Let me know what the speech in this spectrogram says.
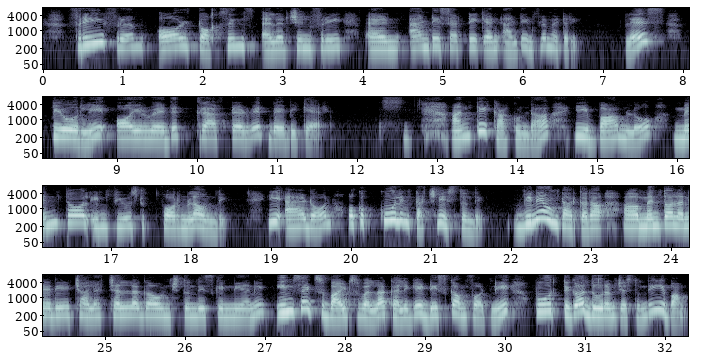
free from all toxins allergen free and antiseptic and anti inflammatory plus purely ayurvedic crafted with baby care. అంతేకాకుండా ఈ బామ్లో మెంథాల్ ఇన్ఫ్యూజ్డ్ ఫార్ములా ఉంది. ఈ యాడ్ ఆన్ ఒక కూలింగ్ టచ్ని ఇస్తుంది. వినే ఉంటారు కదా. మెంథాల్ అనేది చాలా చల్లగా ఉంచుతుంది స్కిన్ని అని. ఇన్సెక్ట్స్ బైట్స్ వల్ల కలిగే డిస్కంఫర్ట్ని పూర్తిగా దూరం చేస్తుంది ఈ బామ్.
